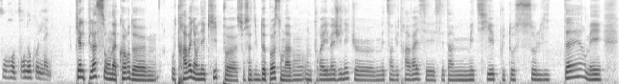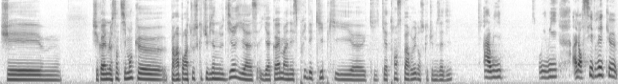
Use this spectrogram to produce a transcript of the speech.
pour, pour nos collègues. Quelle place on accorde au travail en équipe euh, sur ce type de poste, on, on, pourrait imaginer que médecin du travail, c'est un métier plutôt solitaire, mais j'ai j'ai quand même le sentiment que par rapport à tout ce que tu viens de nous dire, il y a, il y a quand même un esprit d'équipe qui, euh, qui, qui, a transparu dans ce que tu nous as dit. Ah oui, oui, oui. Alors c'est vrai que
